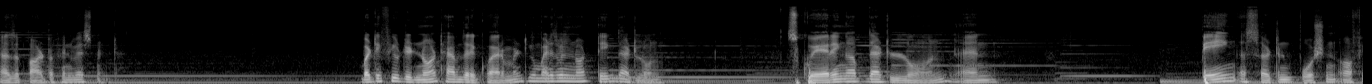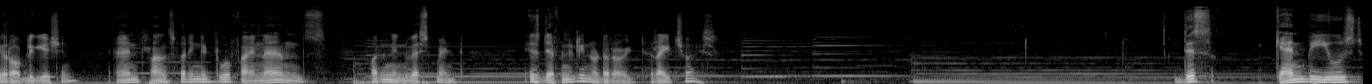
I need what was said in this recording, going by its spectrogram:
as a part of investment. But if you did not have the requirement you might as well not take that loan. Squaring up that loan and paying a certain portion of your obligation and transferring it to a finance or an investment is definitely not a right, right choice. This can be used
